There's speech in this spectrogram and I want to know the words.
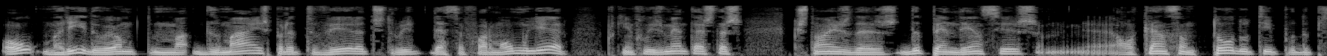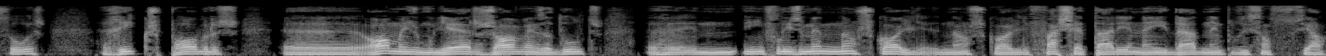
Ou, marido, eu amo-te demais para te ver a destruir dessa forma. Ou mulher, porque infelizmente estas questões das dependências eh, alcançam todo o tipo de pessoas, ricos, pobres, uh, homens, mulheres, jovens, adultos. Uh, infelizmente não escolhe, não escolhe faixa etária, nem idade, nem posição social.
